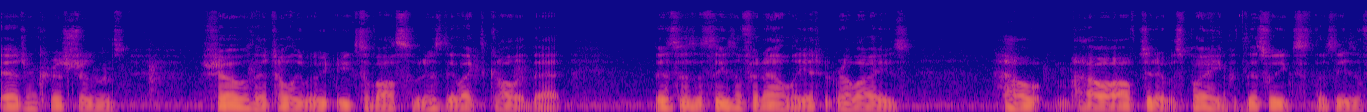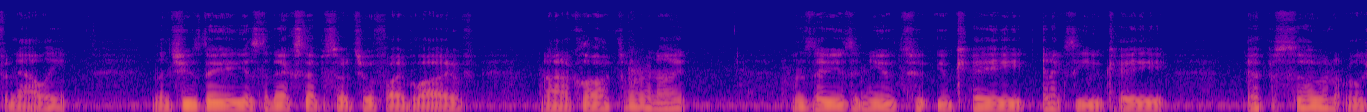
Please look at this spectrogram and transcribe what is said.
Edge and Christian's show that totally reeks of awesomeness. They like to call it that. This is the season finale. I didn't realize how how often it was playing, but this week's the season finale. And then Tuesday is the next episode, 205 Live, 9 o'clock tomorrow night. Wednesday is a new UK, NXT UK episode, not really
